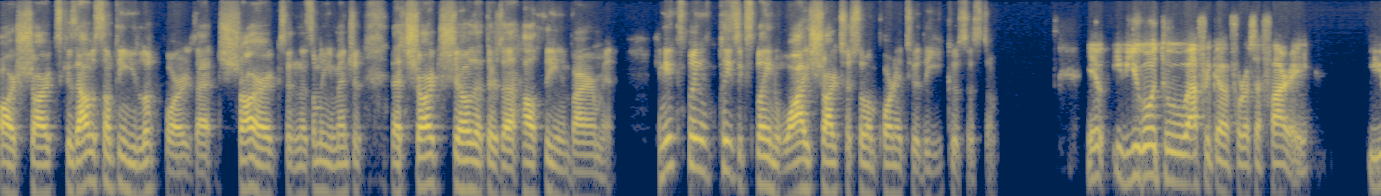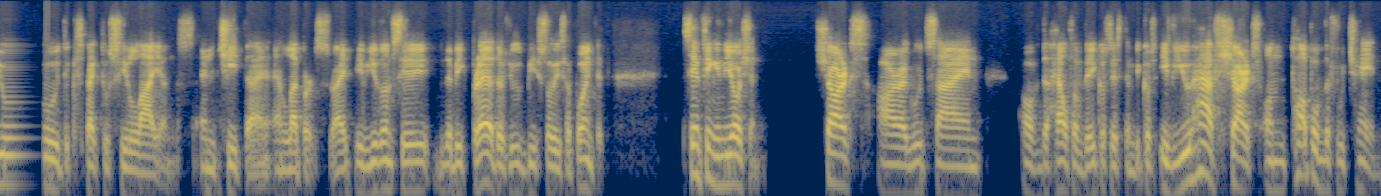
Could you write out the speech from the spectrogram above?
are sharks because that was something you look for is that sharks and that's something you mentioned that sharks show that there's a healthy environment. Can you explain please explain why sharks are so important to the ecosystem? You know, if you go to africa for a safari you would expect to see lions and cheetah and, and leopards right? If you don't see the big predators you would be so disappointed. Same thing in the ocean. Sharks are a good sign of the health of the ecosystem because if you have sharks on top of the food chain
